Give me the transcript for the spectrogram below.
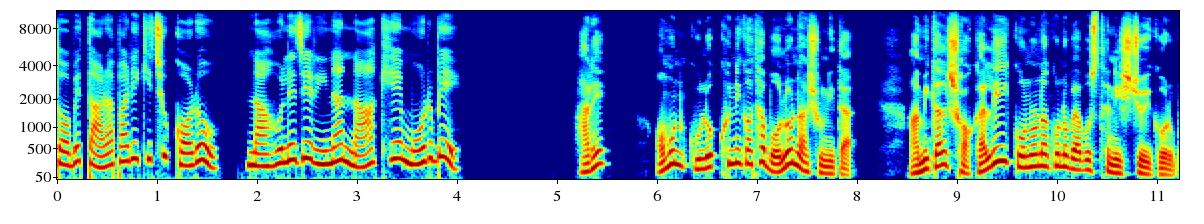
তবে তাড়াতাড়ি কিছু করো না হলে যে রিনা না খেয়ে মরবে। আরে অমন কুলক্ষণী কথা বলো না সুনিতা। আমি কাল সকালেই কোনো না কোনো ব্যবস্থা নিশ্চয়ই করব।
